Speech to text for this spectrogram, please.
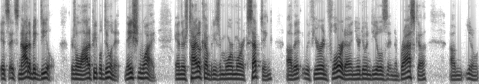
It's it's not a big deal. There's a lot of people doing it nationwide, and there's title companies are more and more accepting of it. If you're in Florida and you're doing deals in Nebraska, um, you know,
